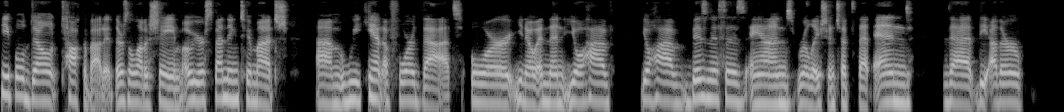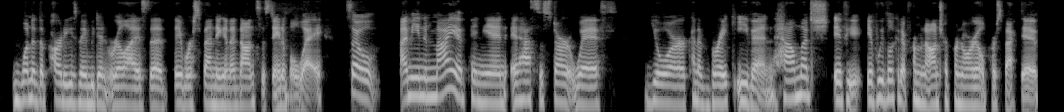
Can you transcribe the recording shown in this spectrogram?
people don't talk about it. There's a lot of shame. Oh, you're spending too much um, we can't afford that or you know and then you'll have you'll have businesses and relationships that end that the other one of the parties maybe didn't realize that they were spending in a non-sustainable way so i mean in my opinion it has to start with your kind of break even how much if you if we look at it from an entrepreneurial perspective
